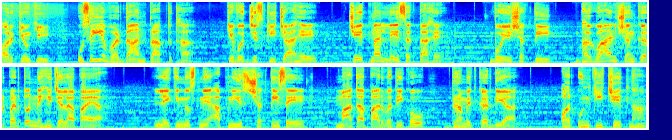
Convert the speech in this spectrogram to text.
और क्योंकि उसे यह वरदान प्राप्त था कि वो जिसकी चाहे चेतना ले सकता है, वो ये शक्ति भगवान शंकर पर तो नहीं चला पाया, लेकिन उसने अपनी इस शक्ति से माता पार्वती को भ्रमित कर दिया और उनकी चेतना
